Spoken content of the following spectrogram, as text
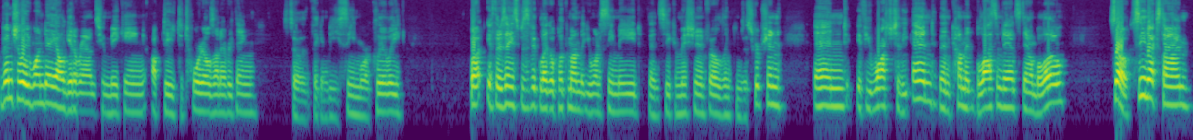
Eventually, one day, I'll get around to making updated tutorials on everything, so that they can be seen more clearly. But if there's any specific LEGO Pokemon that you want to see made, then see commission info linked in the description. And if you watch to the end, then comment Blossom Dance down below. So, see you next time!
